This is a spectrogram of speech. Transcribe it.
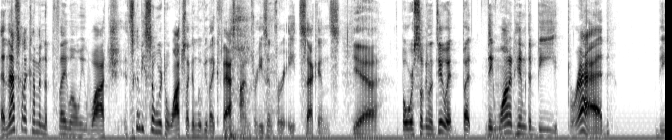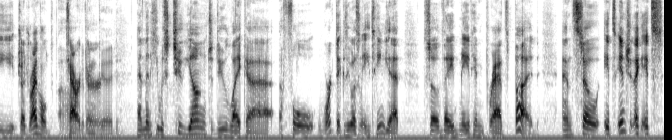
And that's going to come into play when we watch. It's going to be so weird to watch like a movie like Fast Times where he's in for eight seconds, Yeah. but we're still going to do it. But they Mm-hmm. wanted him to be Brad, the Judge Reinhold Oh, character, good. and then he was too young to do like a, a full workday because he wasn't 18 yet. So they made him Brad's bud, and so it's interesting. Like it's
